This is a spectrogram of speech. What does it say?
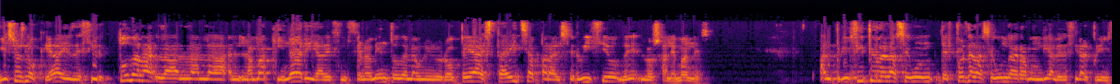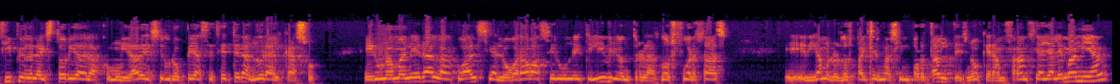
Y eso es lo que hay, es decir, toda la, maquinaria de funcionamiento de la Unión Europea está hecha para el servicio de los alemanes. Al principio de la después de la Segunda Guerra Mundial, es decir, al principio de la historia de las comunidades europeas, etcétera, no era el caso. Era una manera en la cual se lograba hacer un equilibrio entre las dos fuerzas, eh, digamos, los dos países más importantes, ¿no? que eran Francia y Alemania,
